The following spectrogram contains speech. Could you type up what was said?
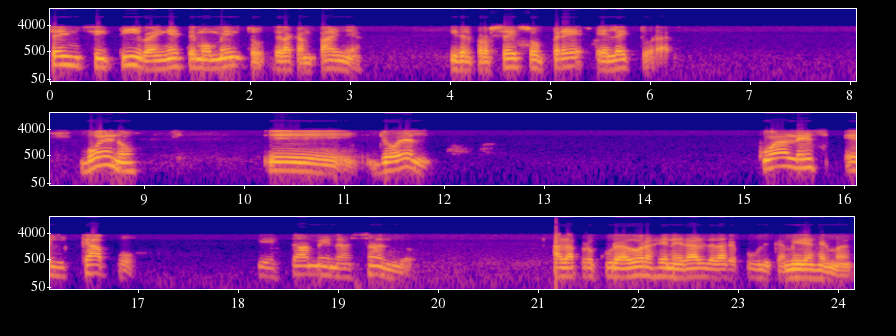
sensitiva en este momento de la campaña y del proceso preelectoral. Bueno, eh, Joel, ¿cuál es el capo que está amenazando a la Procuradora General de la República, Miriam Germán?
